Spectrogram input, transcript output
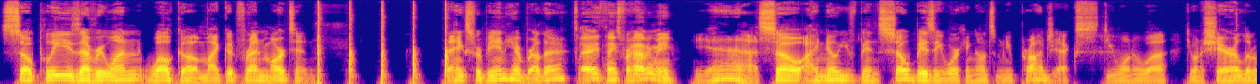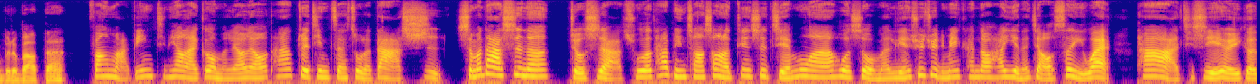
So please, everyone, welcome my good friend Martin. Thanks for being here, brother. Hey, thanks for having me. Yeah. So I know you've been so busy working on some new projects. Do you want to uh, do you want to share a little bit about that? 方马丁今天要来跟我们聊聊他最近在做的大事。什么大事呢？就是啊，除了他平常上的电视节目啊，或是我们连续剧里面看到他演的角色以外，他啊其实也有一个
